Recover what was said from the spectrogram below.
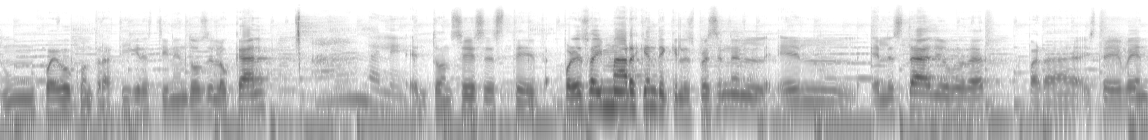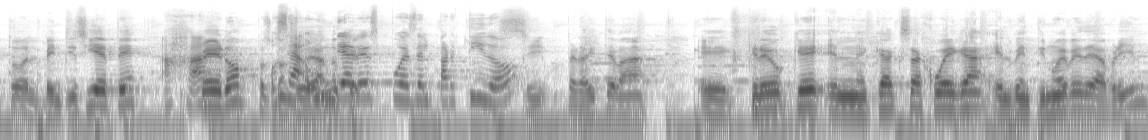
un juego contra Tigres, tienen dos de local Ándale. Entonces, este, por eso hay margen de que les presten el, estadio, ¿verdad? Para este evento el 27. Ajá. Pero, pues o sea, un día después del partido. Sí, pero ahí te va. Eh, creo que el Necaxa juega el 29 de abril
